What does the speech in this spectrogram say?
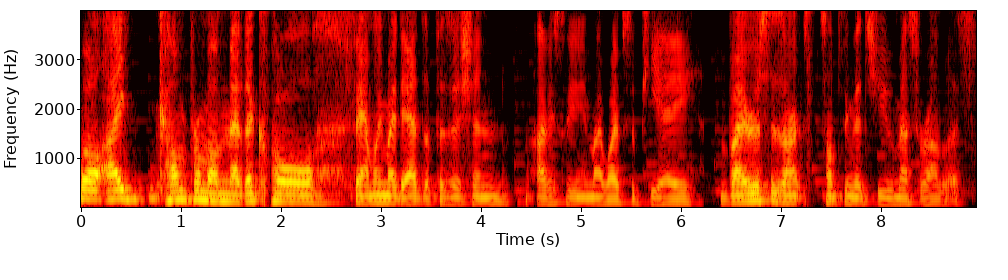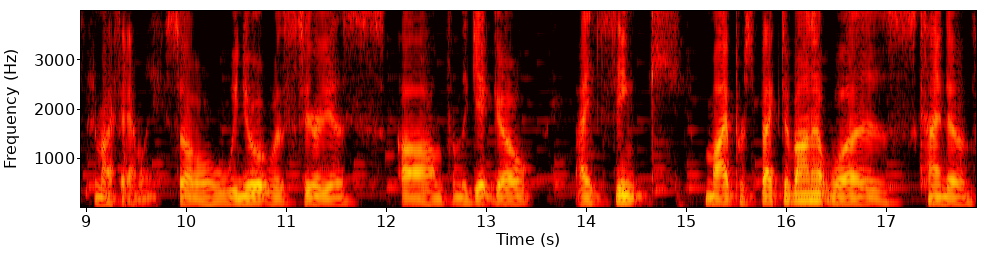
Well, I come from a medical family. My dad's a physician, obviously, my wife's a PA. Viruses aren't something that you mess around with in my family. So we knew it was serious um, from the get go. I think my perspective on it was kind of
